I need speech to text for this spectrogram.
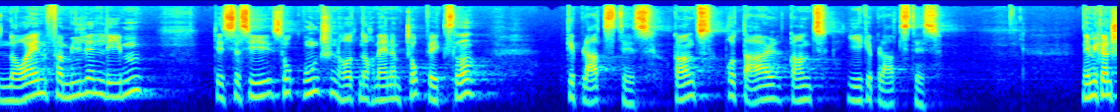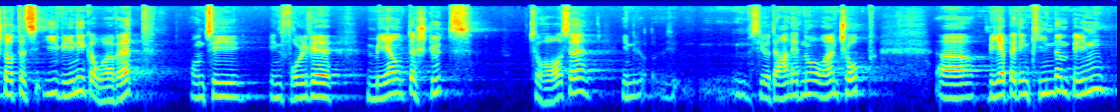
neuen Familienleben, das sie sich so gewünscht hat nach meinem Jobwechsel, geplatzt ist. Ganz brutal, ganz je geplatzt ist. Nämlich anstatt dass ich weniger arbeite und sie in Folge mehr unterstütze, zu Hause, in, sie hat auch nicht nur einen Job, äh, mehr bei den Kindern bin,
